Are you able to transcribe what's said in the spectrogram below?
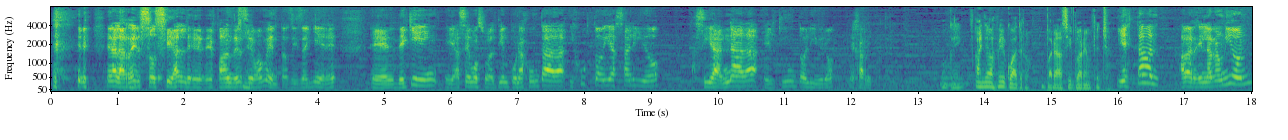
era la red social de, de fans de ese momento, si se quiere, eh, de King, y hacemos al tiempo una juntada, y justo había salido, hacía nada, el quinto libro de Harry Potter. Ok. Año 2004, para situar en fecha. Y estaban, a ver, en la reunión,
